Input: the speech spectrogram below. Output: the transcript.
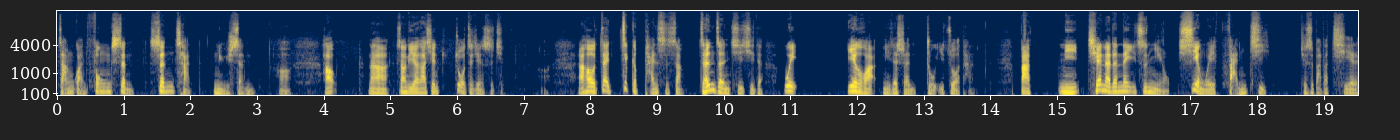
掌管丰盛生产女神啊。好，那上帝要他先做这件事情啊，然后在这个磐石上整整齐齐的为耶和华你的神筑一座坛，把你牵来的那一只牛献为燔祭，就是把它切了，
